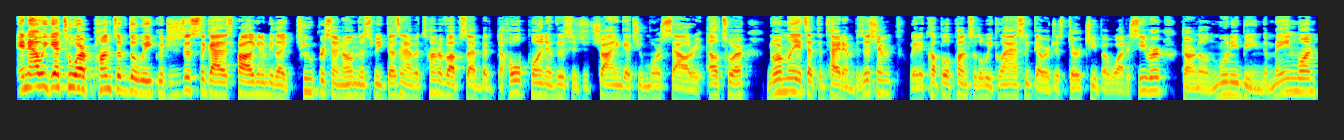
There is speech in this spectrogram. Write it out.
And now we get to our punt of the week, which is just a guy that's probably going to be like 2% on this week. Doesn't have a ton of upside, but the whole point of this is to try and get you more salary elsewhere. Normally it's at the tight end position. We had a couple of punts of the week last week that were just dirt cheap at wide receiver. Darnell Mooney being the main one,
